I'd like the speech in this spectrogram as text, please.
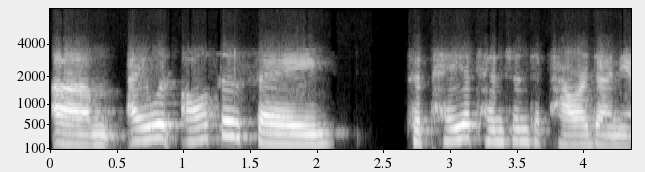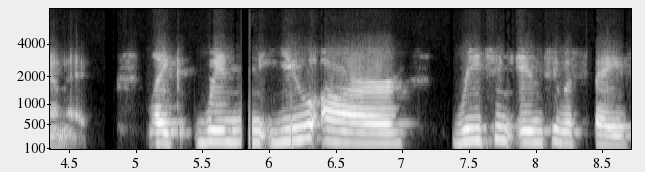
um, I would also say to pay attention to power dynamics. Like when you are reaching into a space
